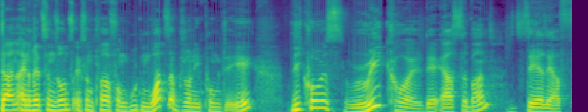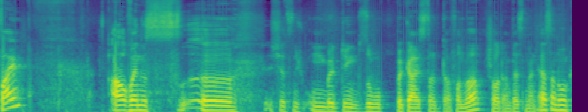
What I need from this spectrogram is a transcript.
Dann ein Rezensionsexemplar vom guten WhatsAppJohnny.de. Licorice Recoil, der erste Band. Sehr, sehr fein. Auch wenn es äh, ich jetzt nicht unbedingt so begeistert davon war. Schaut am besten mein erster Eindruck.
